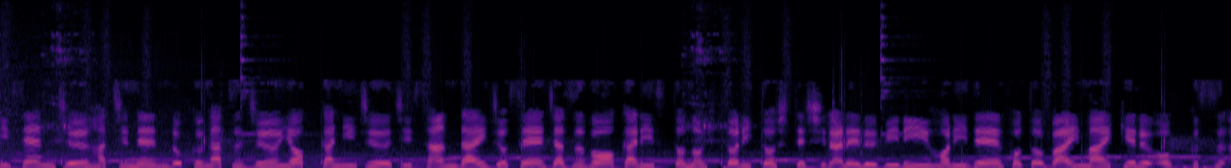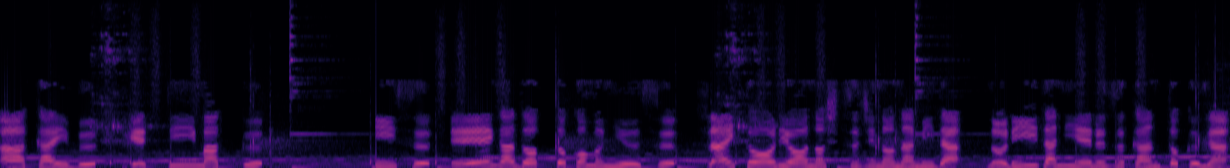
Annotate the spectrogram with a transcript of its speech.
2018年6月14日20時三大女性ジャズボーカリストの一人として知られるビリー・ホリデー Photo by Michael Ochs Archives、Getty Images、映画 .com ニュース、大統領の執事の涙、のリー・ダニエルズ監督が、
